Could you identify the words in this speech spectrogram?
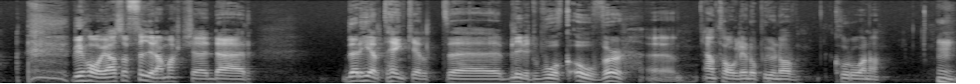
vi har ju alltså fyra matcher där där helt enkelt eh, blivit walkover. Eh, antagligen då på grund av corona. Mm.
